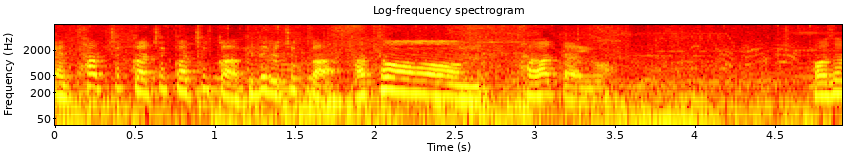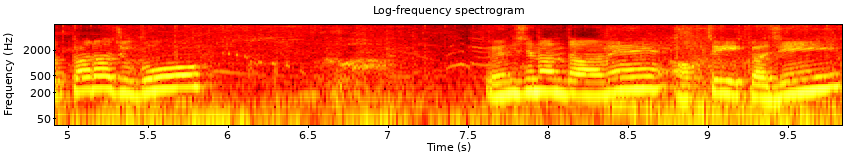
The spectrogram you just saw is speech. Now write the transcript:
그냥 탑 쭉가 쭉가 쭉가 그대로 쭉가 바텀 다 갔다 이거. 버섯 깔아주고 은신한 다음에 억제기까지.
